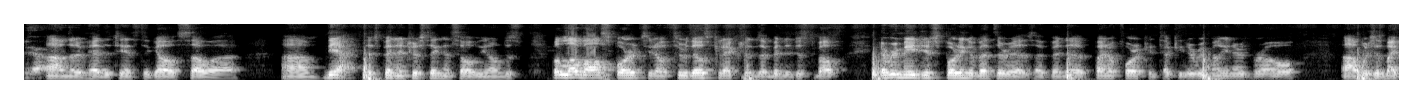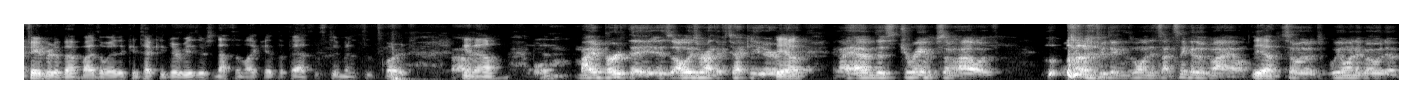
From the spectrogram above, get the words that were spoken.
Yeah. um, that I've had the chance to go. So uh, um, yeah, it's been interesting, and so you know, just but love all sports. You know, through those connections, I've been to just about every major sporting event there is. I've been to Final Four, Kentucky Derby, Millionaires Row, uh, which is my favorite event, by the way. The Kentucky Derby. There's nothing like it. The fastest two minutes in sport. You Um, know. well, my birthday is always around the Kentucky Derby, Yeah. and I have this dream somehow of two things. One, it's on Cinco de Mayo, Yeah. so we want to go to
